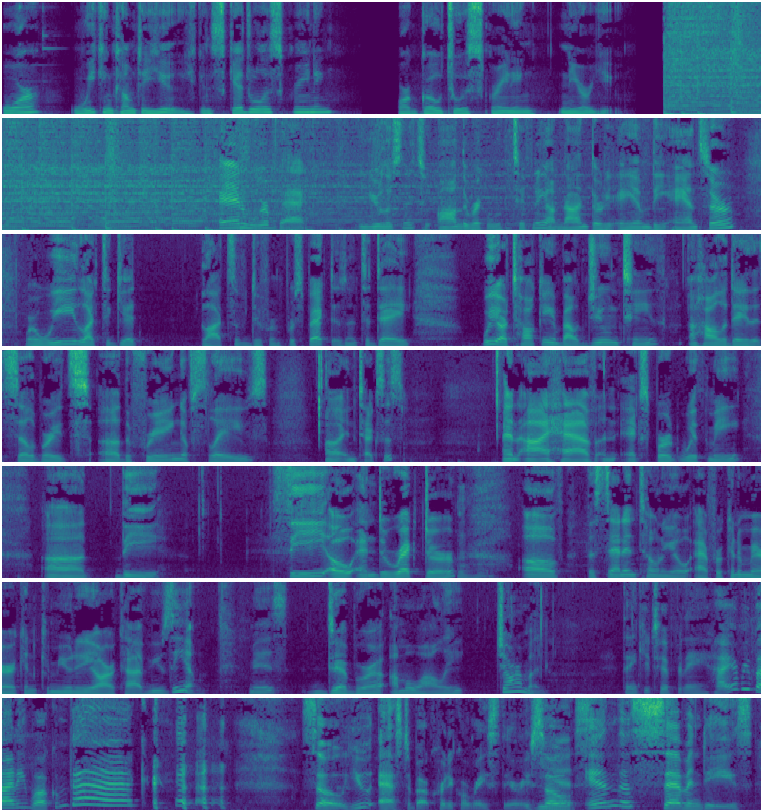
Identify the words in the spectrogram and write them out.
or we can come to you. You can schedule a screening or go to a screening near you. And we're back. You're listening to On the Record with Tiffany on 9:30 a.m. The Answer, where we like to get lots of different perspectives. And today, we are talking about Juneteenth, a holiday that celebrates uh, the freeing of slaves uh, in Texas. And I have an expert with me, uh, the CEO and director of the San Antonio African American Community Archive Museum, Ms. Deborah Omowale Jarmon. Thank you, Tiffany. Hi, everybody. Welcome back. so, you asked about critical race theory. So, Yes. in the 70s,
